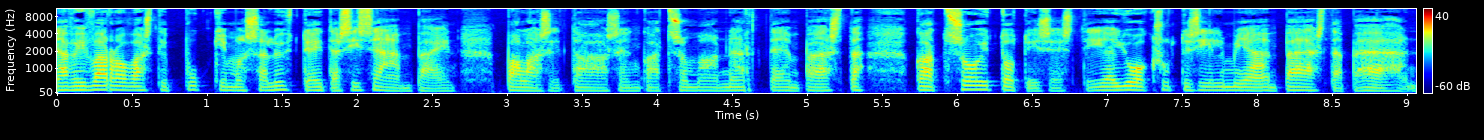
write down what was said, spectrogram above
Kävi varovasti pukkimassa lyhteitä sisäänpäin, palasi taasen katsomaan närtteen päästä, katsoi totisesti ja juoksutti silmiään päästä päähän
